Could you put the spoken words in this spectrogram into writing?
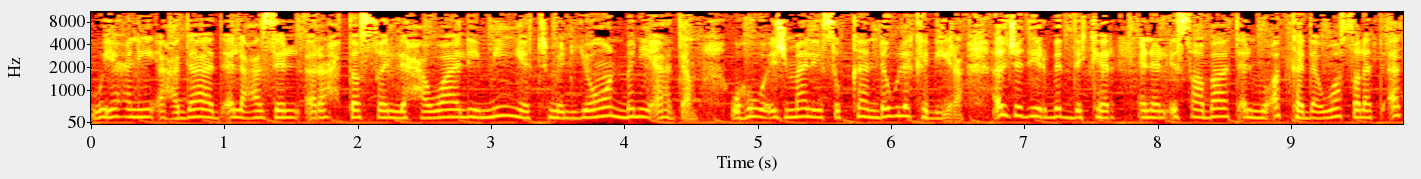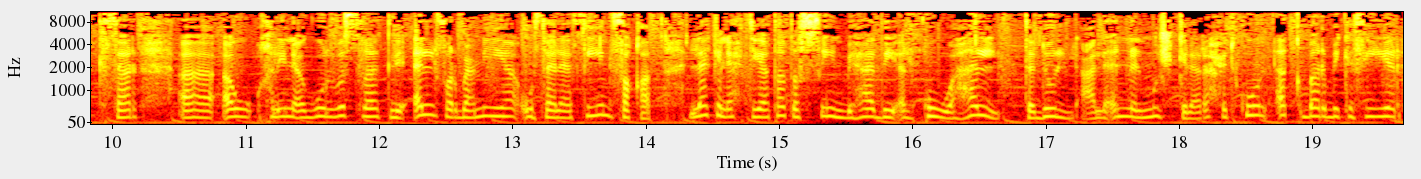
ويعني أعداد العزل راح تصل لحوالي 100 مليون بني آدم وهو إجمالي سكان دولة كبيرة. الجدير بالذكر أن الإصابات المؤكدة وصلت أكثر آه، أو خليني أقول وصلت ل 1430 فقط. لكن احتياطات الصين بهذه القوة هل تدل على أن المشكلة راح تكون أكبر بكثير.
